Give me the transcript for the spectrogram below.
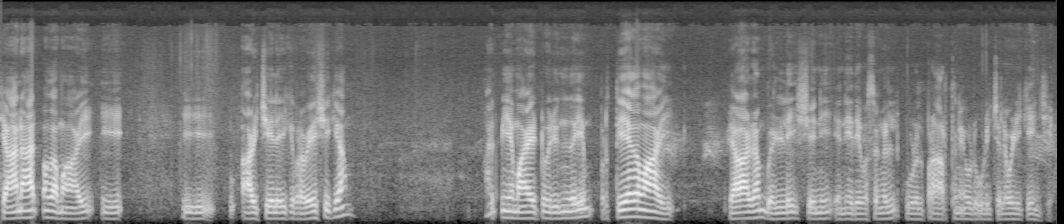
ധ്യാനാത്മകമായി ഈ ഈ ആഴ്ചയിലേക്ക് പ്രവേശിക്കാം. ആത്മീയമായിട്ട് ഒരുങ്ങുകയും പ്രത്യേകമായി വ്യാഴം വെള്ളി ശനി എന്നീ ദിവസങ്ങളിൽ കൂടുതൽ പ്രാർത്ഥനയോടുകൂടി ചെലവഴിക്കുകയും ചെയ്യാം.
